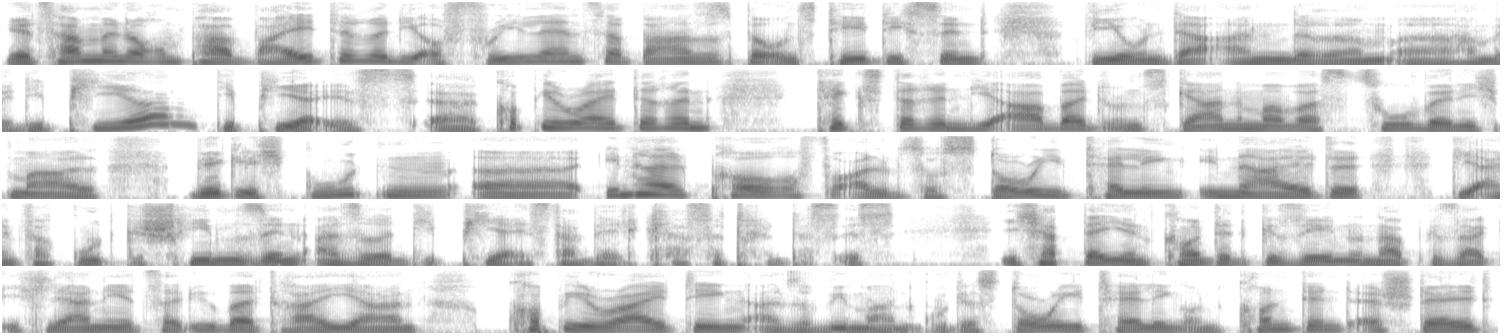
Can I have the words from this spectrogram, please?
Jetzt haben wir noch ein paar weitere, die auf Freelancer-Basis bei uns tätig sind, wie unter anderem äh, haben wir die Pia. Die Pia ist äh, Copywriterin, Texterin, die arbeitet uns gerne mal was zu, wenn ich mal wirklich guten äh, Inhalt brauche, vor allem so Storytelling-Inhalte, die einfach gut geschrieben sind. Also die Pia ist da Weltklasse drin. Das ist, ich habe da ihren Content gesehen und habe gesagt, ich lerne jetzt seit über drei Jahren Copywriting, also wie man gutes Storytelling und Content erstellt.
